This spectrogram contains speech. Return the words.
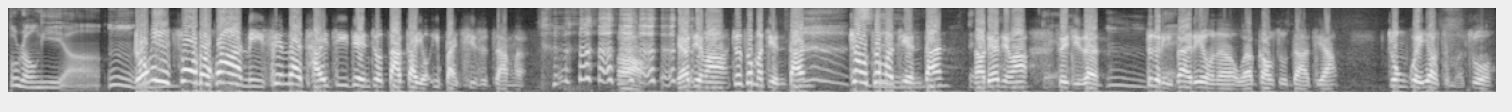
不容易啊，嗯，容易做的话，你现在台积电就大概有一百七十张了，啊，了解吗？就这么简单，就这么简单，啊，了解吗？所以其实，嗯，这个礼拜六呢，我要告诉大家，中贵要怎么做，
